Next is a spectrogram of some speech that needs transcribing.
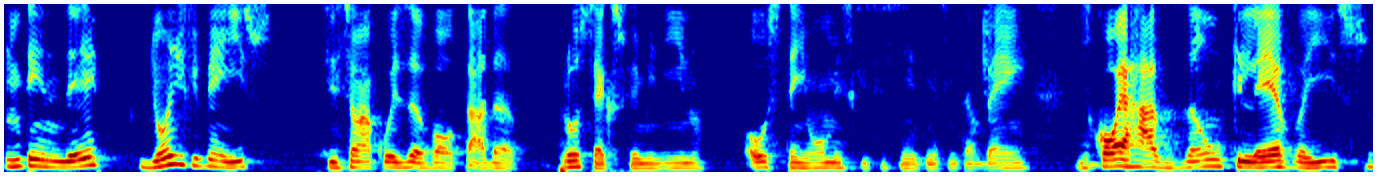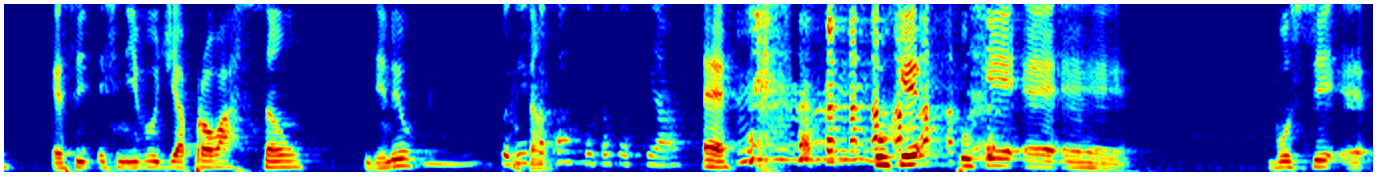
entender de onde que vem isso. Se isso é uma coisa voltada pro sexo feminino, ou se tem homens que se sentem assim também. E qual é a razão que leva isso, esse, esse nível de aprovação, entendeu? Uhum. Por isso Então. a consulta social. É. Porque, porque é, é, você.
